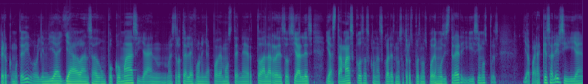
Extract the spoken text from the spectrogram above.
Pero como te digo, hoy en día ya ha avanzado un poco más y ya en nuestro teléfono ya podemos tener todas las redes sociales y hasta más cosas con las cuales nosotros pues nos podemos distraer y decimos pues ya para qué salir si ya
